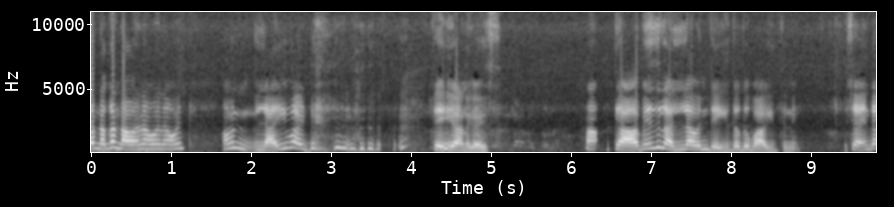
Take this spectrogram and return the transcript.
കണ്ട കണ്ട. അവൻ അവൻ അവൻ അവൻ ലൈവായിട്ട് ചെയ്യാണ് ഗൈസ് ആ ക്യാബേജിലല്ല അവൻ ചെയ്തത് ഭാഗ്യത്തിന്. പക്ഷെ അതിന്റെ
